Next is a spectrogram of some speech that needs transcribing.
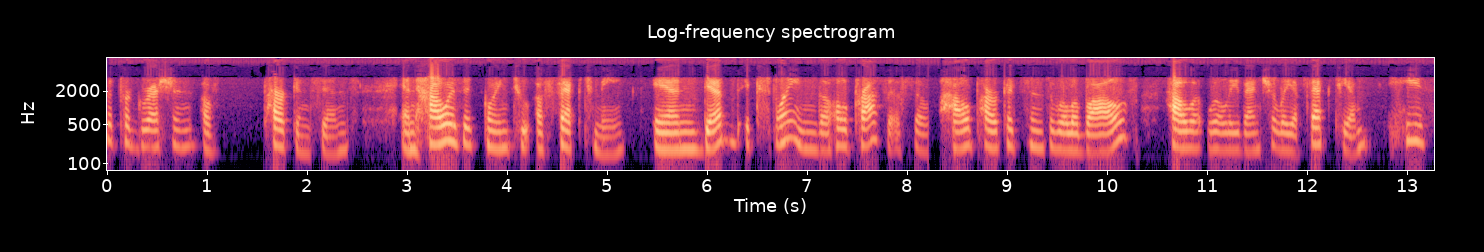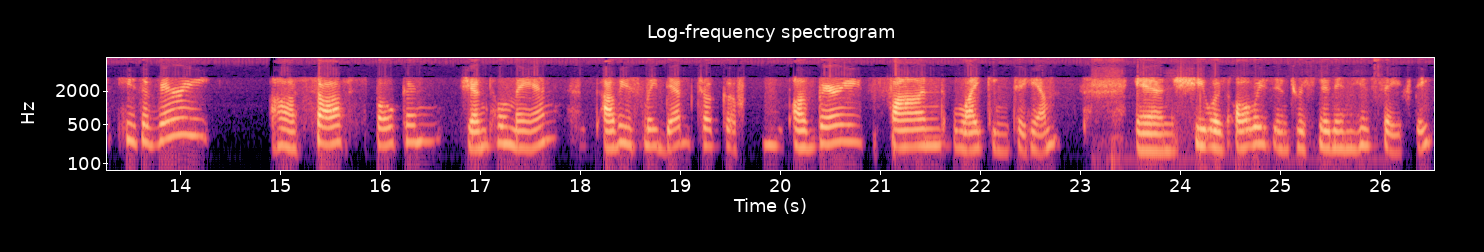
the progression of Parkinson's and how is it going to affect me and Deb explained the whole process of how Parkinson's will evolve, how it will eventually affect him. He's he's a very uh, soft-spoken, gentle man. Obviously, Deb took a, a very fond liking to him, and she was always interested in his safety.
